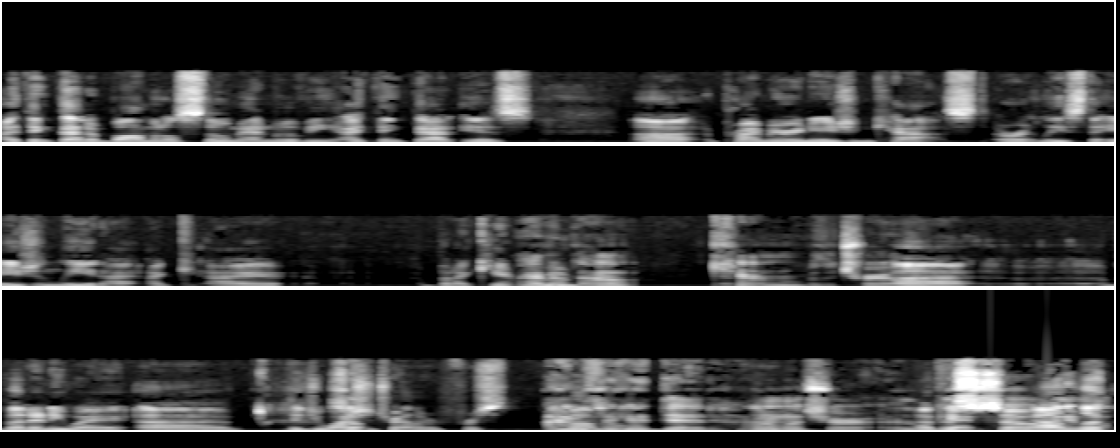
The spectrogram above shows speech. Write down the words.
I think that Abominable Snowman movie. I think that is uh, primary and Asian cast, or at least the Asian lead. I, I, I- but I can't I haven't. remember. I don't. Can't remember the trailer. Uh, but anyway, uh, did you watch So- the trailer for S- I don't think Abominable? I did. I'm not sure. Okay. This, so Uh, mean, look-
